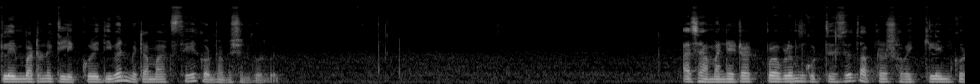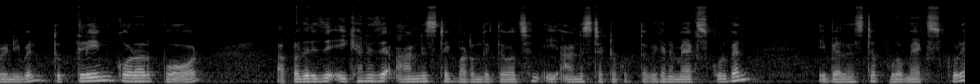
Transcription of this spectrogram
ক্লেম বাটনে ক্লিক করে দিবেন মেটামার্কস থেকে কনফার্মেশন করবেন। আচ্ছা আমার নেটওয়ার্ক প্রবলেম করতেছে, তো আপনারা সবাই ক্লেম করে নেবেন। তো ক্লেম করার পর আপনাদের যে এইখানে যে আনস্ট্যাক বাটন দেখতে পাচ্ছেন, এই আনস্ট্যাকটা করতে হবে। এখানে ম্যাক্স করবেন, এই ব্যালেন্সটা পুরো ম্যাক্স করে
